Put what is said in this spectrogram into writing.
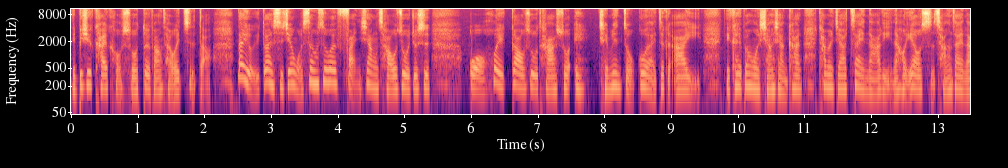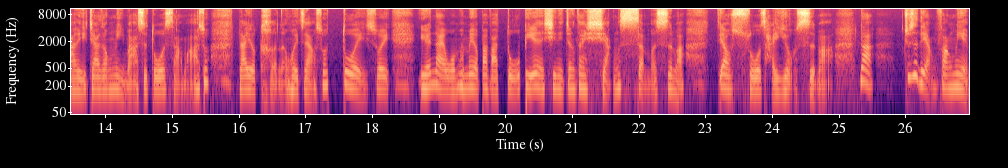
你必须开口说，对方才会知道。那有一段时间，我甚至会反向操作，就是我会告诉他说：“哎。”前面走过来这个阿姨，你可以帮我想想看，他们家在哪里？然后钥匙藏在哪里？家中密码是多少吗？他说哪有可能会这样说？对，所以原来我们没有办法读别人心里正在想什么，是吗？要说才有是吗？那就是两方面。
